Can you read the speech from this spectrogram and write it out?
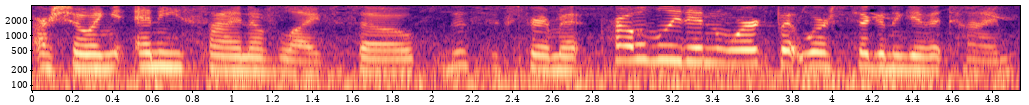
are showing any sign of life. So this experiment probably didn't work, but we're still gonna give it time.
